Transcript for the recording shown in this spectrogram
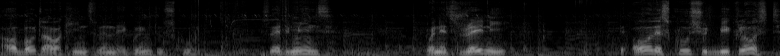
how about our kids when they're going to school? So it means when it's rainy all the schools should be closed.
